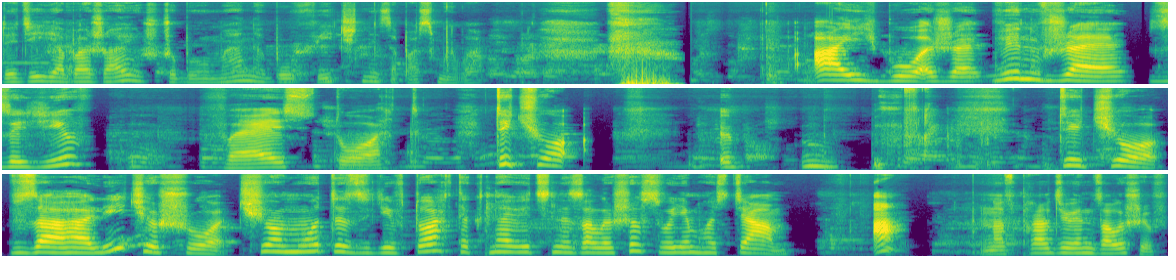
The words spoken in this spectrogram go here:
Тоді я бажаю, щоб у мене був вічний запас мила. Ай Боже, він вже з'їв весь торт. Ти чо? Е, Ти чо, взагалі чи що? Чому ти з'їв тортик навіть не залишив своїм гостям? А, насправді він залишив.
